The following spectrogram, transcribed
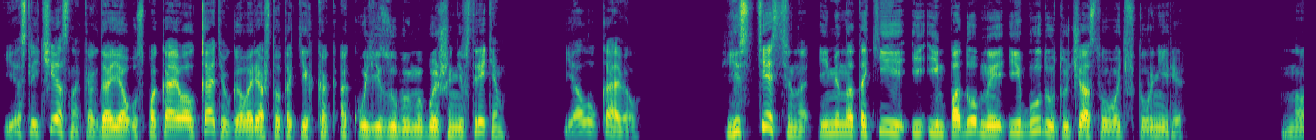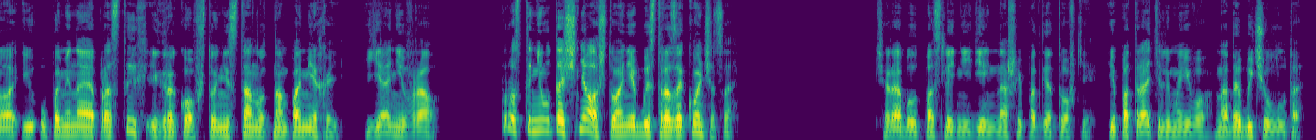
Если честно, когда я успокаивал Катю, говоря, что таких, как акульи зубы, мы больше не встретим, я лукавил. Естественно, именно такие и им подобные и будут участвовать в турнире. Но и упоминая простых игроков, что не станут нам помехой, я не врал. Просто не уточнял, что они быстро закончатся. Вчера был последний день нашей подготовки, и потратили мы его на добычу лута.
